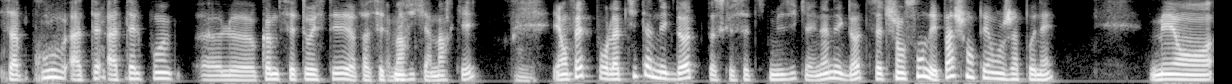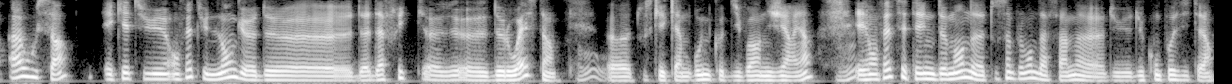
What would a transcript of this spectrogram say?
ça prouve à, te- à tel point euh, le, comme cette OST, enfin cette Elle marque. musique a marqué. Mm. Et en fait, pour la petite anecdote, parce que cette musique a une anecdote, cette chanson n'est pas chantée en japonais, mais en Haoussa, et qui est une, en fait une langue de d'Afrique de, de l'Ouest, Oh. euh, tout ce qui est Cameroun, Côte d'Ivoire, Nigérien. Mhm. Et en fait, c'était une demande euh, tout simplement de la femme, euh, du, du compositeur.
